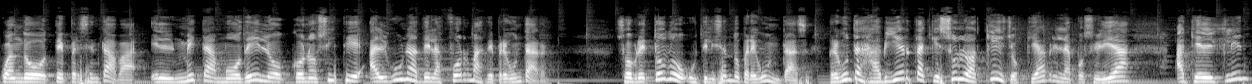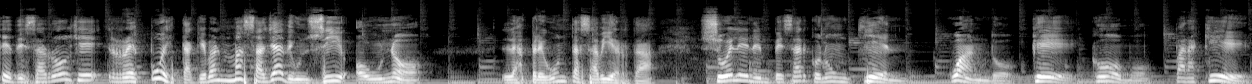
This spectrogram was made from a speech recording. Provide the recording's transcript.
Cuando te presentaba el metamodelo, conociste algunas de las formas de preguntar, sobre todo utilizando preguntas, preguntas abiertas que solo aquellos que abren la posibilidad a que el cliente desarrolle respuestas que van más allá de un sí o un no. Las preguntas abiertas suelen empezar con un quién, cuándo, qué, cómo, para qué.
